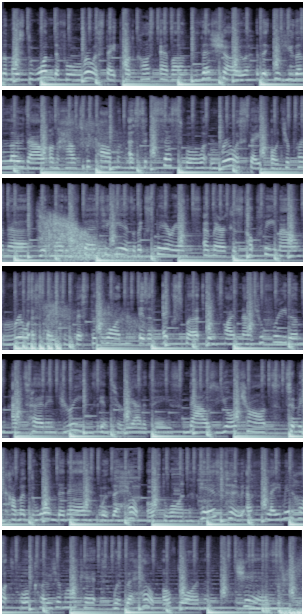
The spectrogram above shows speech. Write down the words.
the most Dwanderful real estate podcast ever. The show that gives you the lowdown on how to become a successful real estate entrepreneur with more than 30 years of experience. America's top female real estate investor Dwan is an expert in financial freedom and turning dreams into realities. Now's your chance to become a Dwandonaire with the help of Dwan. Here's to a flaming hot foreclosure market with the help of Dwan. Cheers.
